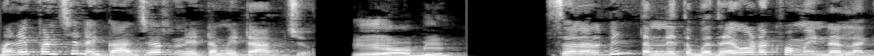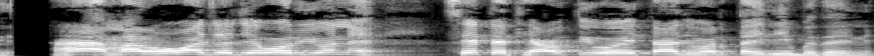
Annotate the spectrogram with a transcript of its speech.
મને પણ છે ને ગાજર ને ટમેટા આપજો. એ હા બેન સોનલબેન તમને તો બધાય ઓળખવા માંડ્યા લાગે. હા મારો અવાજ જ એવો રહ્યો ને સેટેથી આવતી હોય તાજ વર્તાઈ જાય બધાને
